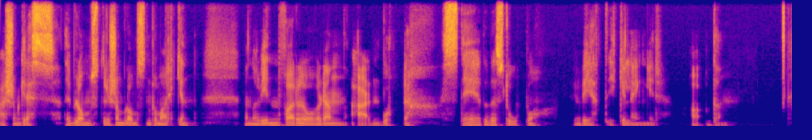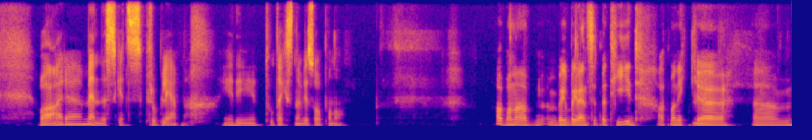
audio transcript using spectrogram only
er som gress, det blomstrer som blomsten på marken, men når vinden farer over den, er den borte. Stedet det sto på, vet ikke lenger av den. Hva er eh, menneskets problem i de to tekstene vi så på nå? At man er begrenset med tid, at man ikke um,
